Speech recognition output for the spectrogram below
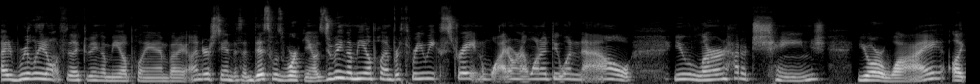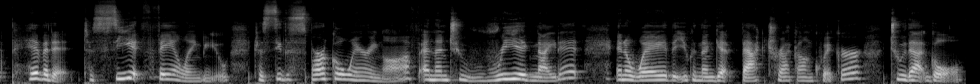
I really don't feel like doing a meal plan, but I understand this and this was working. I was doing a meal plan for three weeks straight, and why don't I want to do one now? You learn how to change your why, like pivot it to see it failing to you, to see the sparkle wearing off, and then to reignite it in a way that you can then get backtrack on quicker to that goal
